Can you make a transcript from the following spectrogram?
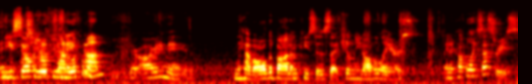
And you don't two, have if you want to look them, them up. They're already made. And they have all the bottom pieces that you'll need all the layers accessories.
